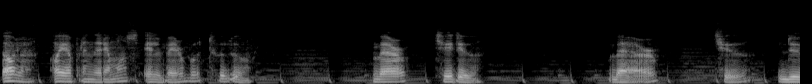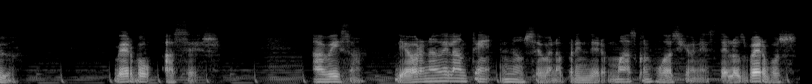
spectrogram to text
Hola, hoy aprenderemos el verbo to do. Verb to do. Verb to do. Verbo hacer. Aviso, de ahora en adelante no se van a aprender más conjugaciones de los verbos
